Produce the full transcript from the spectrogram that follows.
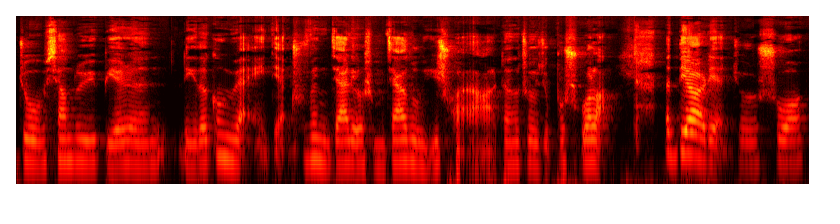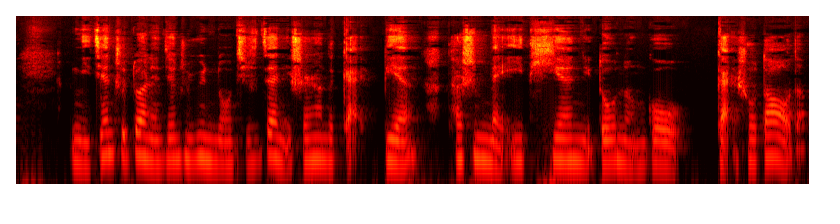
就相对于别人离得更远一点，除非你家里有什么家族遗传啊，这个这个就不说了。那第二点就是说，你坚持锻炼、坚持运动，其实在你身上的改变，它是每一天你都能够感受到的，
